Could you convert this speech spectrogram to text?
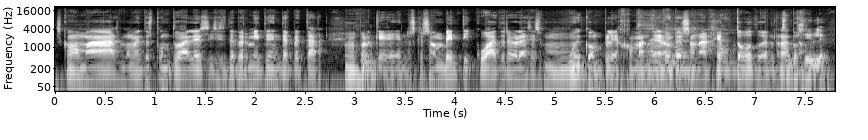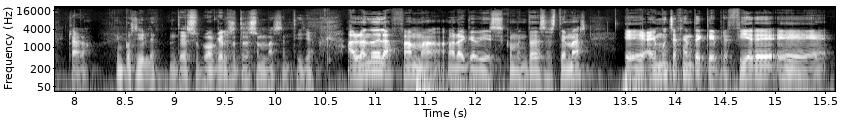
Es como más momentos puntuales y sí te permite interpretar. Porque en los que son 24 horas es muy complejo mantener un personaje claro. todo el rato. imposible. Claro. Imposible. Entonces supongo que los otros son más sencillos. Hablando de la fama, ahora que habéis comentado esos temas, eh, hay mucha gente que prefiere, eh,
